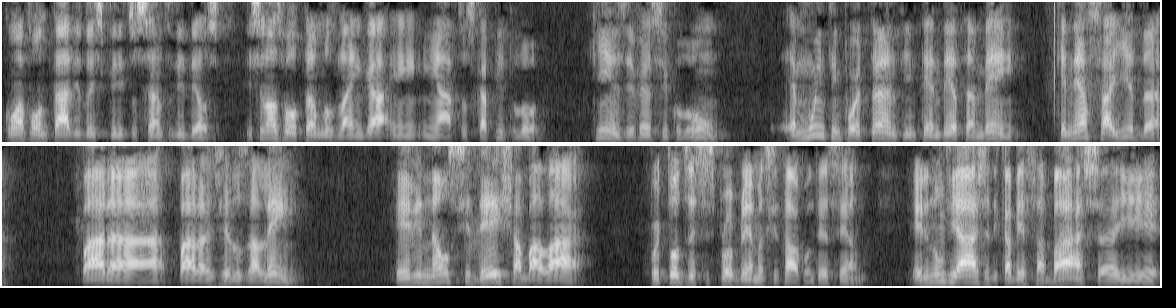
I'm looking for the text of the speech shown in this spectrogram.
com a vontade do Espírito Santo de Deus. E se nós voltamos lá em, em, em Atos capítulo 15, versículo 1, é muito importante entender também que nessa ida para, para Jerusalém, ele não se deixa abalar por todos esses problemas que estavam acontecendo. Ele não viaja de cabeça baixa e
